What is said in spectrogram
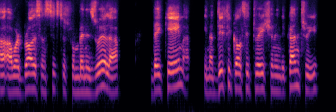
uh, our brothers and sisters from Venezuela, they came in a difficult situation in the country,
